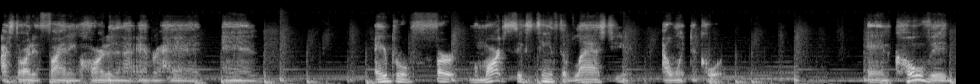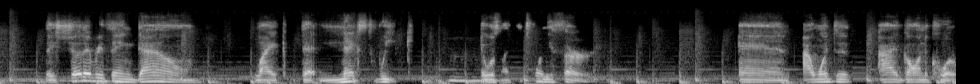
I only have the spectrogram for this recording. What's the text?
I started fighting harder than I ever had. And April 1st, well, March 16th of last year, I went to court. And COVID, they shut everything down like that next week. Mm. It was like the 23rd. And I went to, I had gone to court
